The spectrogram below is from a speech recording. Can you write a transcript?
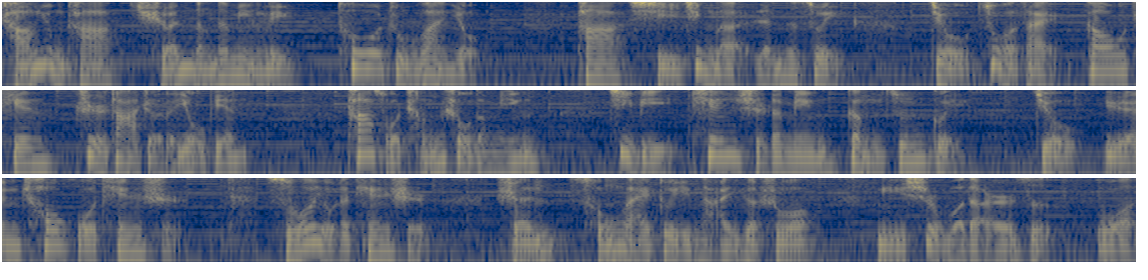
常用他全能的命令托住万有。他洗净了人的罪，就坐在高天至大者的右边。他所承受的名，既比天使的名更尊贵，就远超过天使。所有的天使，神从来对哪一个说：“你是我的儿子，我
